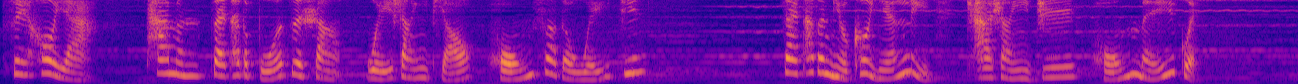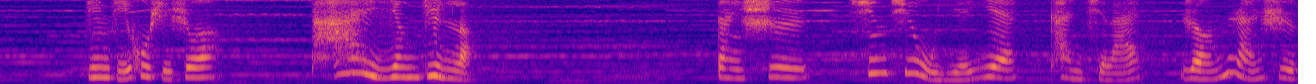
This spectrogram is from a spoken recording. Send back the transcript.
最后呀，他们在他的脖子上围上一条红色的围巾。在他的纽扣眼里插上一支红玫瑰。荆棘护士说：“太英俊了。”但是星期五爷爷看起来仍然是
